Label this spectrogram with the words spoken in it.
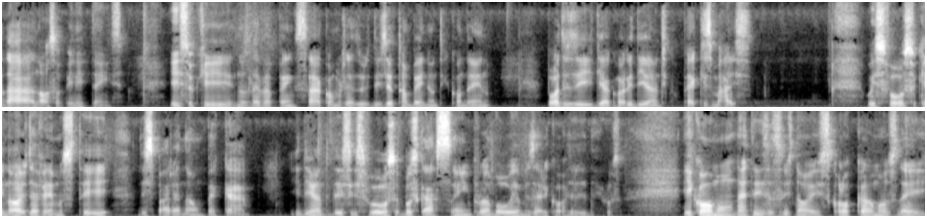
da nossa penitência. Isso que nos leva a pensar, como Jesus diz: Eu também não te condeno, podes ir de agora e diante, não peques mais. O esforço que nós devemos ter para não pecar e diante desse esforço buscar sempre o amor e a misericórdia de Deus. E como né, diz assim, nós colocamos né,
